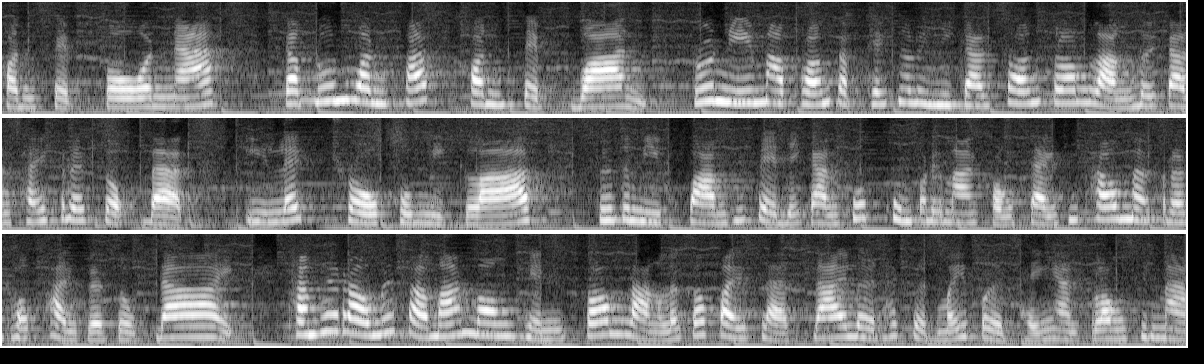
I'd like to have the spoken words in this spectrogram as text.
concept phone นะ กับรุ่น OnePlus Concept 1รุ่นนี้มาพร้อมกับเทคโนโลยีการซ่อนกล้องหลัง โดยการใช้กระจกแบบ Electrochromic Glass ซึ่งจะมีความพิเศษในการควบคุมปริมาณของแสงที่เข้ามากระทบผ่านกระจกได้ทำให้เราไม่สามารถมองเห็นกล้องหลัง แล้วก็ไฟแฟลชได้เลย ถ้าเกิดไม่เปิดใช้งานกล้องขึ้นมา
